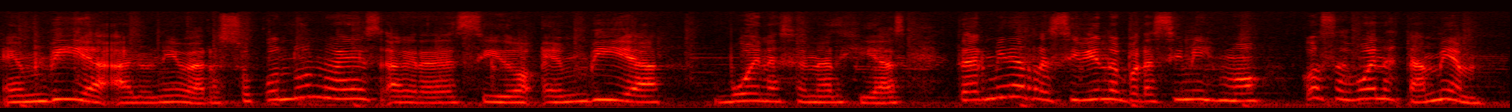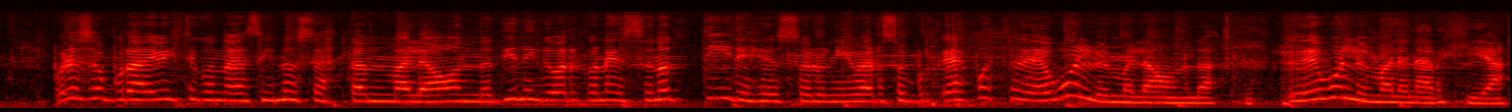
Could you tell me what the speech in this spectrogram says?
envía al universo, cuando uno es agradecido, envía buenas energías, termina recibiendo para sí mismo cosas buenas también. Por eso por ahí, viste, cuando decís no seas tan mala onda, tiene que ver con eso, no tires eso al universo, porque después te devuelve mala onda, te devuelve mala energía.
